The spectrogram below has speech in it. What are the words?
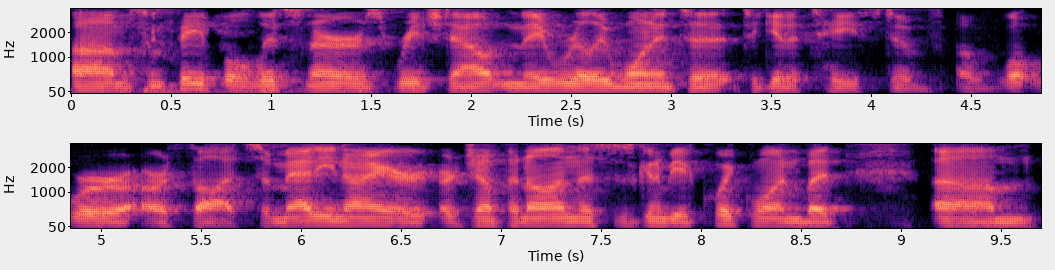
um, some faithful listeners reached out and they really wanted to to get a taste of of what were our thoughts. So Matty and I are, are jumping on. This is going to be a quick one, but um,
